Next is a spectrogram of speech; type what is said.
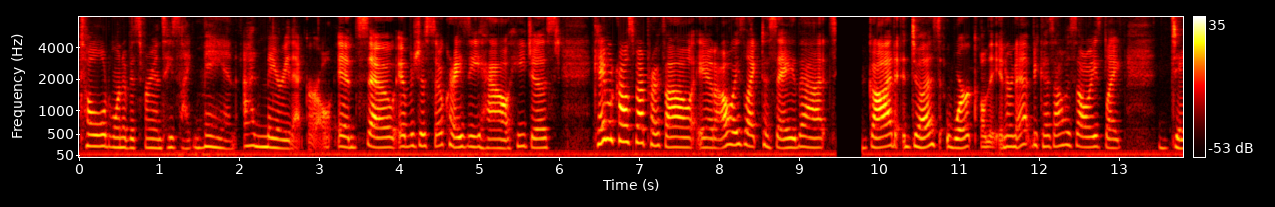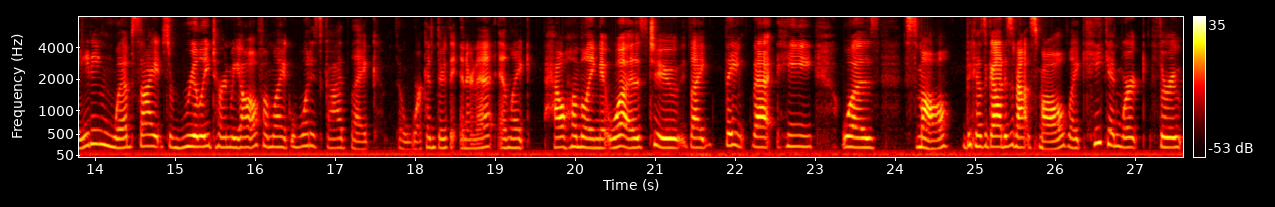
told one of his friends, he's like, "Man, I'd marry that girl." And so it was just so crazy how he just came across my profile and I always like to say that God does work on the internet because I was always like dating websites really turned me off. I'm like, what is God like working through the internet and like how humbling it was to like think that he was small because God is not small. Like he can work through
